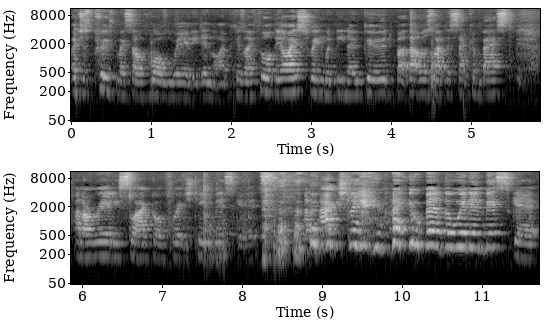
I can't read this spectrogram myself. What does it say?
I just proved myself wrong, really, didn't I? Because I thought the ice ring would be no good, but that was like the second best, and I really slagged off Rich Tea biscuits. and actually, they were the winning biscuit.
